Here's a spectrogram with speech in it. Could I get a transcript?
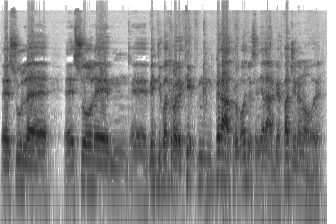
eh, sul eh, Sole mh, 24 ore, che mh, peraltro voglio segnalarvi a pagina 9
